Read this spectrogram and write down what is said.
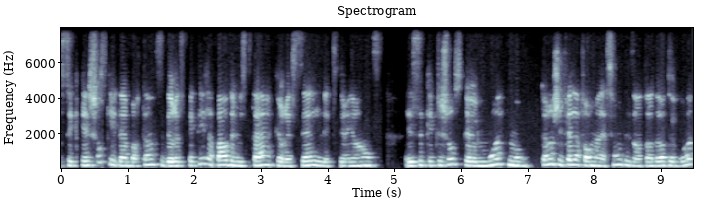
c'est quelque chose qui est important, c'est de respecter la part de mystère que recèle l'expérience. Et c'est quelque chose que moi, quand j'ai fait la formation des entendeurs de voix,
